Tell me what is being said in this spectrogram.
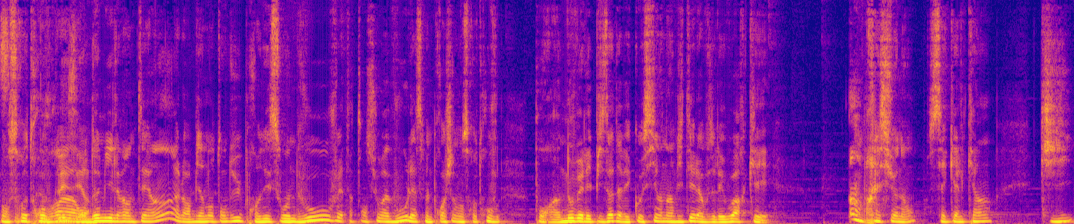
On se retrouvera en 2021. Alors, bien entendu, prenez soin de vous, faites attention à vous. La semaine prochaine, on se retrouve pour un nouvel épisode avec aussi un invité. Là, vous allez voir qui est impressionnant. C'est quelqu'un qui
